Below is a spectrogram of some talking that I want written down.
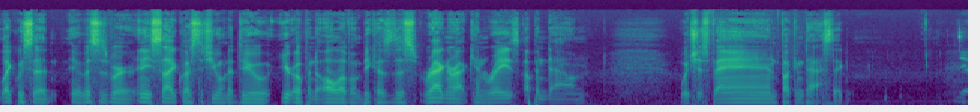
like we said, you know, this is where any side quest that you want to do, you're open to all of them because this Ragnarok can raise up and down, which is fan fucking tastic. Yeah.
